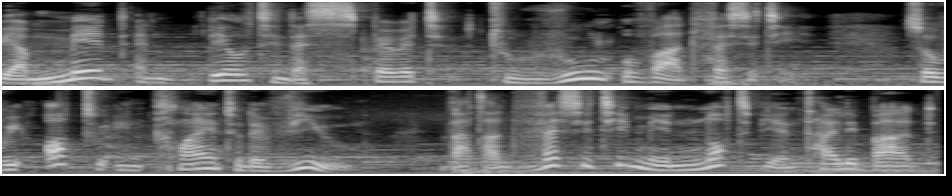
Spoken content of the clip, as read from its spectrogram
we are made and built in the spirit to rule over adversity. So we ought to incline to the view that adversity may not be entirely bad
